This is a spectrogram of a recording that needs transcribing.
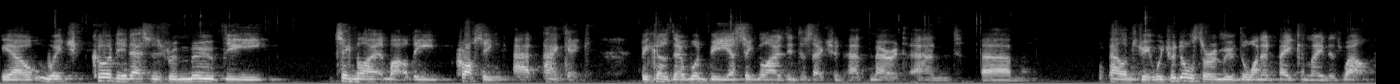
you know, which could in essence remove the signal, well, the crossing at Pancake, because there would be a signalized intersection at Merritt and um, Pelham Street, which would also remove the one at Bacon Lane as well.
